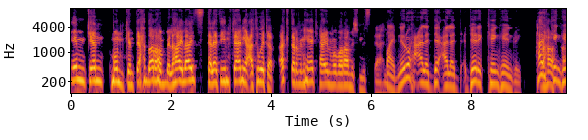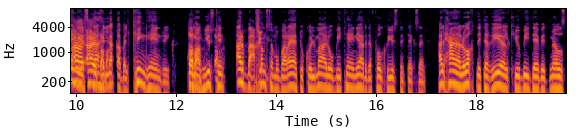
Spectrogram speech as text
يمكن ممكن تحضرهم بال highlights 30 ثانية على تويتر. أكثر من هيك هاي المباراة مش مستاهلة. طيب نروح على دي على ديريك كينج هنري. هل كينج هنري يستاهل لقب الكينج هنري طبعا هيوستن؟ أربع خمسة مباريات وكل ماله 200 ياردة فوق هيوستن تكسنز. هل حان الوقت لتغيير ال QB ديفيد ميلز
